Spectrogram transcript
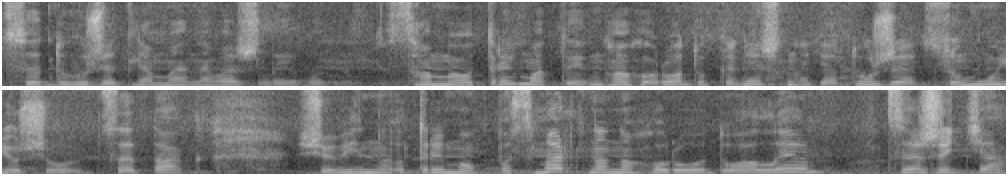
Це дуже для мене важливо. Саме отримати нагороду, звісно, я дуже сумую, що це так, що він отримав посмертну нагороду, але це життя.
